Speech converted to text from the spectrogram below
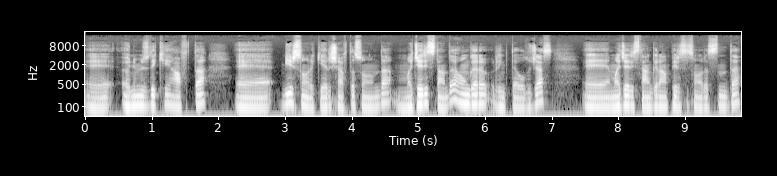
Ee, önümüzdeki hafta e, bir sonraki yarış hafta sonunda Macaristan'da Hungaroring'de olacağız. Ee, Macaristan Grand Prix'si sonrasında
